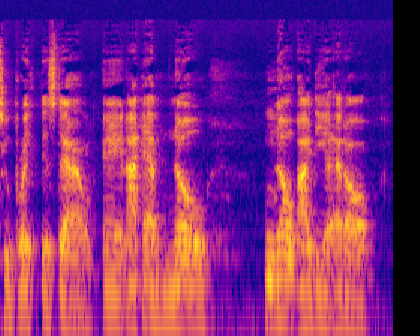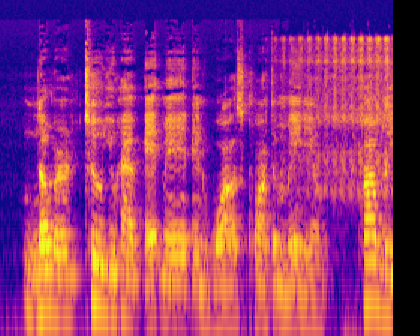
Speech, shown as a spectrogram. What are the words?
to break this down and I have no no idea at all. Number two, you have Ant-Man and Wasp Quantumania. Probably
